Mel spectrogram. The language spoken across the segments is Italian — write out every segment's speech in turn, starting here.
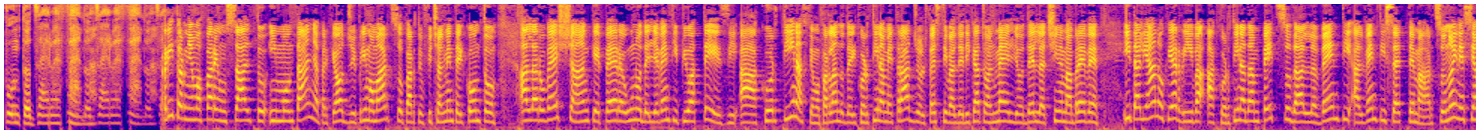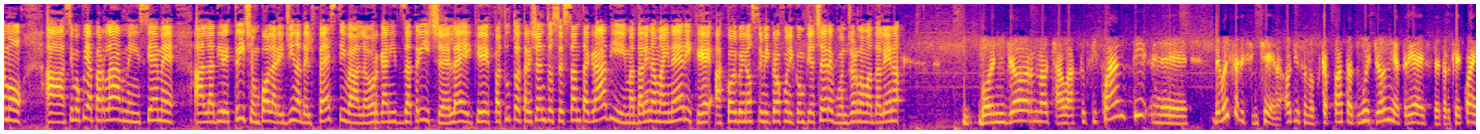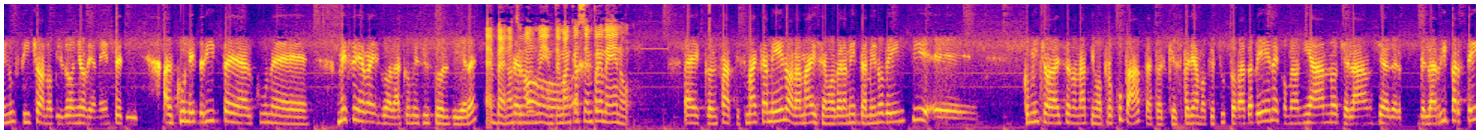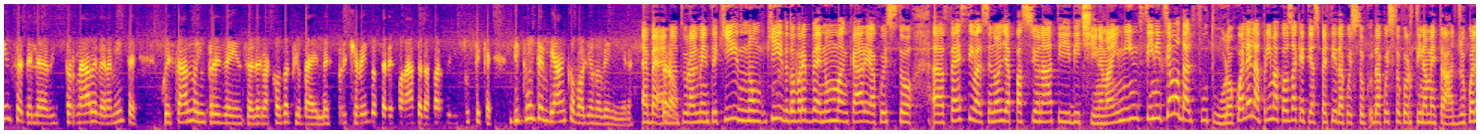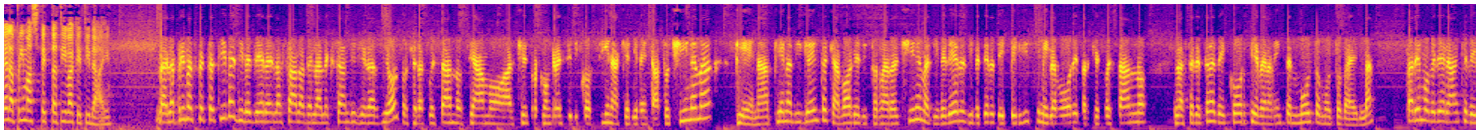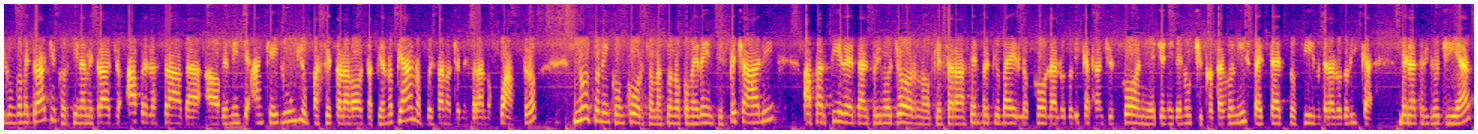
FM. Ritorniamo a fare un salto in montagna perché oggi, primo marzo, parte ufficialmente il conto alla rovescia anche per uno degli eventi più attesi a Cortina. Stiamo parlando del Cortina Metraggio, il festival dedicato al meglio del cinema breve italiano che arriva a Cortina d'Ampezzo dal 20 al 27 marzo. Noi ne siamo, a, siamo qui a parlarne insieme alla direttrice, un po' la regina del festival, organizzatrice, lei che fa tutto a 360 gradi, Maddalena Maineri, che accolgo i nostri microfoni microfoni con piacere. Buongiorno Maddalena. Buongiorno, ciao a tutti quanti. Eh, devo essere sincera, oggi sono scappata due giorni a Trieste perché qua in ufficio hanno bisogno ovviamente di alcune dritte, alcune messe in regola, come si suol dire. Eh beh, naturalmente, Però... manca sempre meno. Ecco, infatti si manca meno, oramai siamo veramente a meno 20 e comincio a essere un attimo preoccupata perché speriamo che tutto vada bene, come ogni anno c'è l'ansia del, della ripartenza e del ritornare veramente quest'anno in presenza ed è la cosa più bella e sto ricevendo telefonate da parte di tutti che di punto in bianco vogliono venire. Eh beh, Però, naturalmente chi, non, chi, dovrebbe non mancare a questo uh, festival se non gli appassionati di cinema? In, iniziamo dal futuro, qual è la prima cosa che ti aspetti da questo, da questo cortinametraggio? Qual è la prima aspettativa che ti dai? Beh, la prima aspettativa è di vedere la sala dell'Alexandri Girardi Hall perché da quest'anno siamo al centro congressi di Cortina che è diventato cinema, piena, piena di gente che ha voglia di tornare al cinema, di vedere, di vedere dei bellissimi lavori perché quest'anno la selezione dei corti è veramente molto molto bella. Faremo vedere anche dei lungometraggi, Cortina Metraggio apre la strada a, ovviamente anche ai lunghi, un passetto alla volta piano piano, quest'anno ce ne saranno quattro, non sono in concorso ma sono come eventi speciali a partire dal primo giorno che sarà sempre più bello con la Lodovica Francesconi e Jenny Denucci protagonista, il terzo film della Lodovica della trilogia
